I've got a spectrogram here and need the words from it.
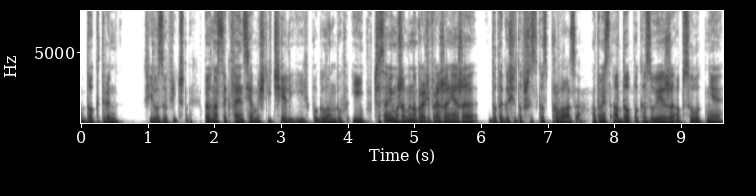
doktryn filozoficznych. Pewna sekwencja myślicieli i ich poglądów. I czasami możemy nabrać wrażenia, że do tego się to wszystko sprowadza. Natomiast Ado pokazuje, że absolutnie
